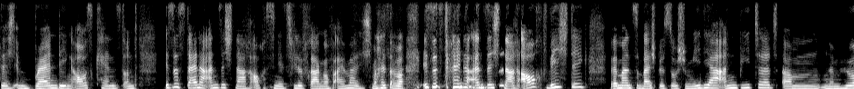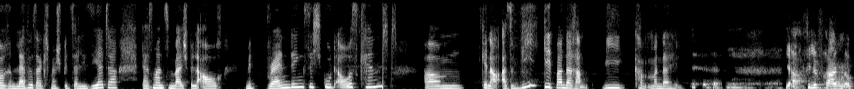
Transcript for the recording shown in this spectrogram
dich im Branding auskennst. Und ist es deiner Ansicht nach auch, es sind jetzt viele Fragen auf einmal, ich weiß, aber ist es deiner Ansicht nach auch wichtig, wenn man zum Beispiel Social Media anbietet, ähm, einem höheren Level, sag ich mal, spezialisierter, dass man zum Beispiel auch mit Branding sich gut auskennt? Ähm, genau, also wie geht man daran? Wie kommt man dahin? Ja, viele Fragen.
